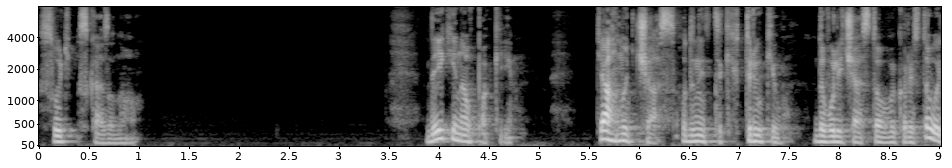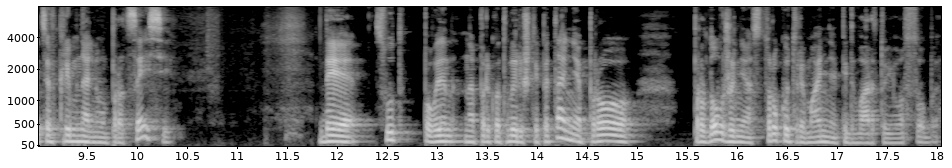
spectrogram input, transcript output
суть сказаного. Деякі навпаки тягнуть час. Один із таких трюків доволі часто використовується в кримінальному процесі де суд повинен, наприклад, вирішити питання про продовження строку тримання під вартою особи.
